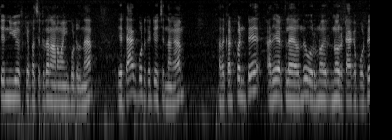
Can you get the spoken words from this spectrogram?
டென் யூஎஃப் கெப்பாசிட்டி தான் நானும் வாங்கி போட்டிருந்தேன். இது டேக் போட்டு கட்டி வச்சுருந்தாங்க. அதை கட் பண்ணிட்டு அதே இடத்துல வந்து ஒரு இன்னொரு இன்னொரு டேக்கை போட்டு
